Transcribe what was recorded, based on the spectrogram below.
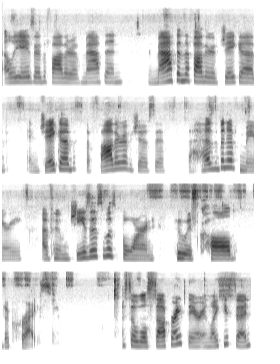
Eleazar the father of Matthan, and Matthan the father of Jacob, and Jacob the father of Joseph, the husband of Mary, of whom Jesus was born, who is called the Christ. So we'll stop right there. And like you said,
